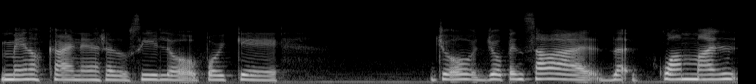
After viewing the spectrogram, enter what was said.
menos carne, reducirlo, porque yo, yo pensaba cuán mal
